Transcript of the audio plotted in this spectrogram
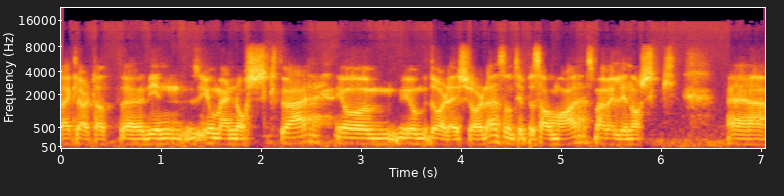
det er klart at eh, din, Jo mer norsk du er, jo, jo dårligere slår det. Sånn type SalMar, som er veldig norsk eh,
